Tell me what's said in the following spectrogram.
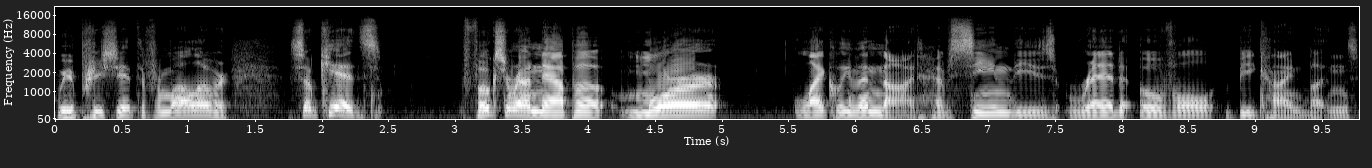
we appreciate them from all over. So, kids, folks around Napa, more likely than not, have seen these red oval Be Kind buttons.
